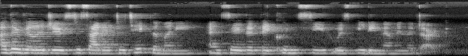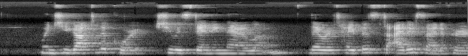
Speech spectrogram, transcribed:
Other villagers decided to take the money and say that they couldn't see who was beating them in the dark. When she got to the court, she was standing there alone. There were typists to either side of her,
